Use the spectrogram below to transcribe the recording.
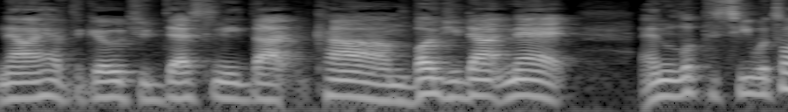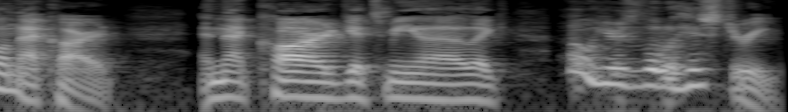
Now I have to go to Destiny.com, Bungie.net, and look to see what's on that card. And that card gets me uh, like, oh, here's a little history.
